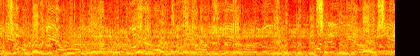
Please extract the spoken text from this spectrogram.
മത്സ്യത്തൊഴിലാളികൾ അനുഗ്രഹിക്കട്ടെ ബോട്ടുകാരെയും വള്ളക്കാരെ അനുഗ്രഹിക്കട്ടെ ദൈവത്തിന്റെ ശക്തിയിലേക്ക് ആവശ്യം.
